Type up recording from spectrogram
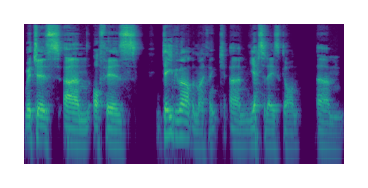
which is um, off his debut album, I think. Um, Yesterday's Gone, um,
